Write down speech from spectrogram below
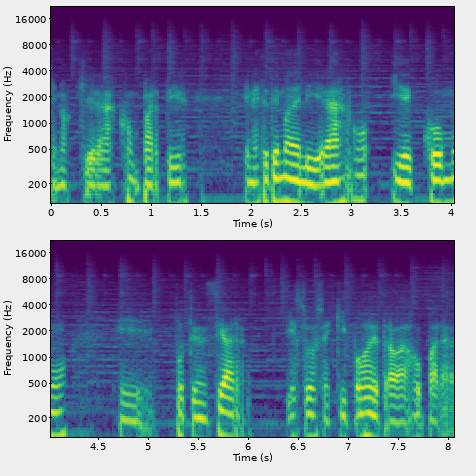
que nos quieras compartir en este tema de liderazgo y de cómo eh, potenciar esos equipos de trabajo para,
